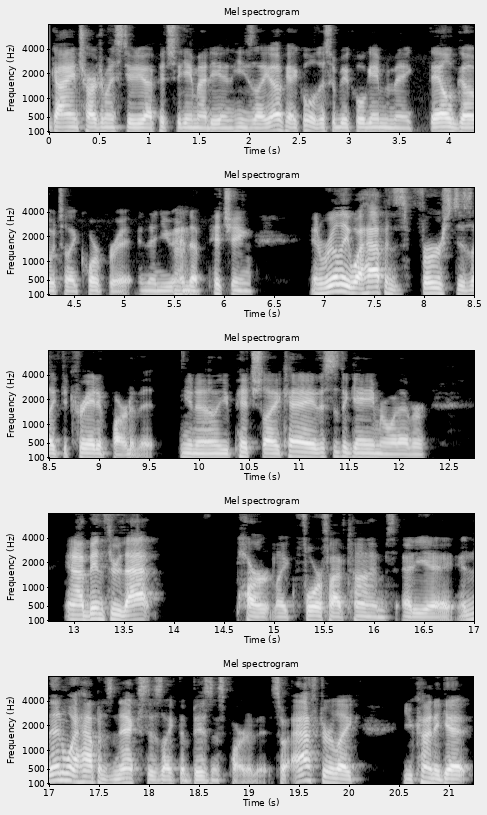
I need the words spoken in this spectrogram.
the guy in charge of my studio, I pitch the game idea and he's like, "Okay, cool, this would be a cool game to make." They'll go to like corporate and then you end mm. up pitching. And really what happens first is like the creative part of it. You know, you pitch like, "Hey, this is the game" or whatever. And I've been through that part like four or five times at EA. And then what happens next is like the business part of it. So after like you kind of get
